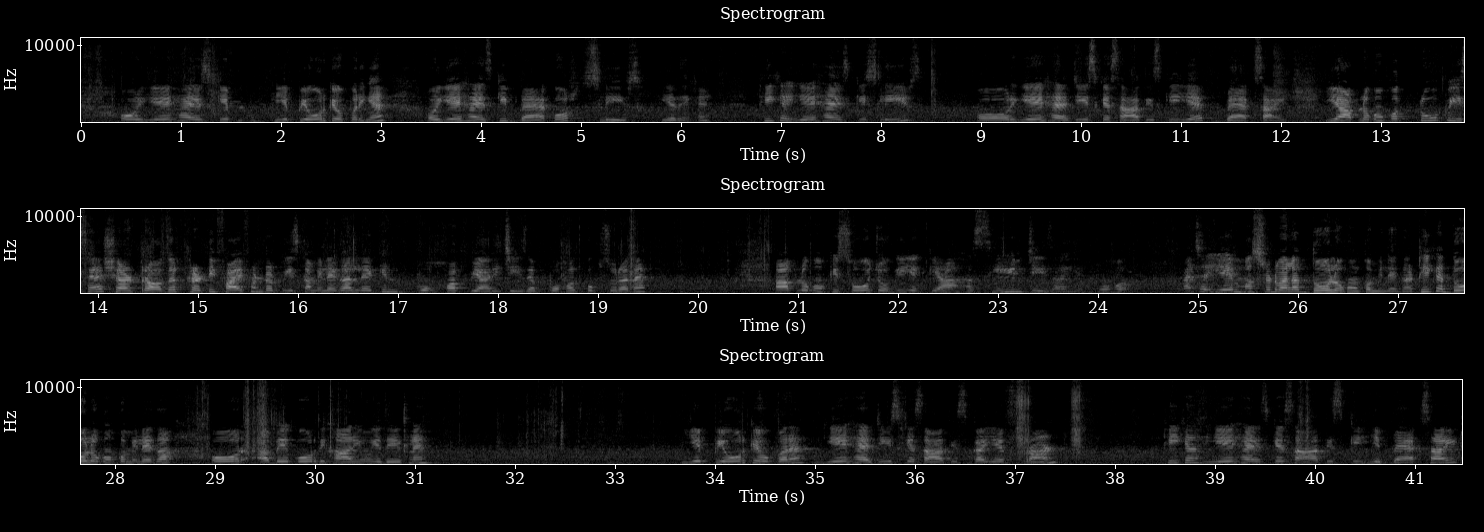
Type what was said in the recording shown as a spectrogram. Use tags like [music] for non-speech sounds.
और ये है इसके, ये प्योर के ऊपर ही है और ये है इसकी बैक और स्लीव्स ये देखें। ठीक है, ये है इसकी स्लीव्स और ये है जी इसके साथ इसकी ये बैक साइड ये आप लोगों को टू पीस है। Shirt trouser thirty five hundred piece का मिलेगा, लेकिन बहुत प्यारी चीज़ है, बहुत खूबसूरत है। आप लोगों की सोच होगी, ये क्या हसीन चीज़ आई है, बहुत। अच्छा ये मस्टर्ड वाला दो लोगों को मिलेगा, ठीक है? दो लोगों को मिलेगा। और अब एक और दिखा रही हूँ, ये देख लें। ये प्योर के ऊपर है, ये है जी इसके साथ इसका ये फ्रंट ठीक है? ये है इसके साथ इसकी ये बैक साइड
